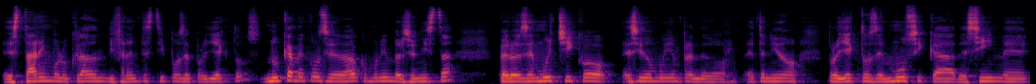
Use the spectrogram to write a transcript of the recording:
estar involucrado en diferentes tipos de proyectos. Nunca me he considerado como un inversionista, pero desde muy chico he sido muy emprendedor. He tenido proyectos de música, de cine,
